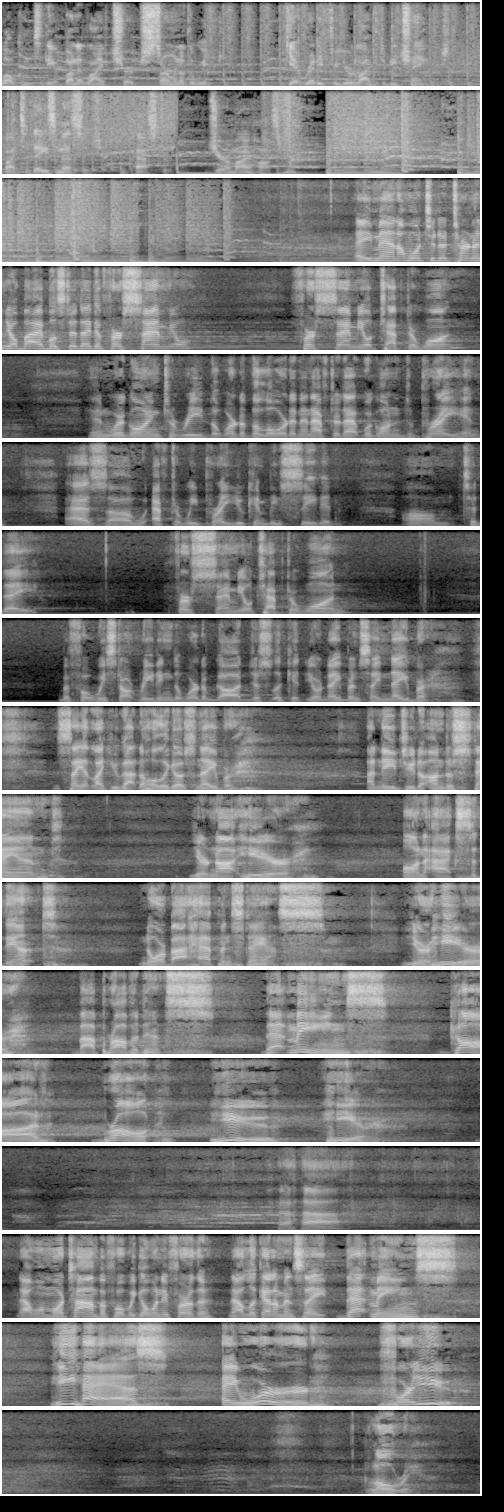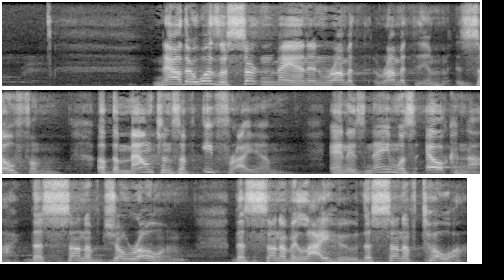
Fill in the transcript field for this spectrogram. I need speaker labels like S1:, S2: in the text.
S1: Welcome to the Abundant Life Church Sermon of the Week. Get ready for your life to be changed by today's message from Pastor Jeremiah Hosmer.
S2: Amen. I want you to turn in your Bibles today to 1 Samuel. 1 Samuel chapter 1. And we're going to read the word of the Lord. And then after that, we're going to pray. And as uh, after we pray, you can be seated um, today. 1 Samuel chapter 1. Before we start reading the Word of God, just look at your neighbor and say, Neighbor. Say it like you got the Holy Ghost, neighbor. I need you to understand you're not here on accident nor by happenstance. You're here by providence. That means God brought you here. now, one more time before we go any further. Now, look at him and say, That means he has a word for you. Glory. Now there was a certain man in Ramath, Ramathim, Zophim, of the mountains of Ephraim, and his name was Elkanah, the son of Jeroham, the son of Elihu, the son of Tohu,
